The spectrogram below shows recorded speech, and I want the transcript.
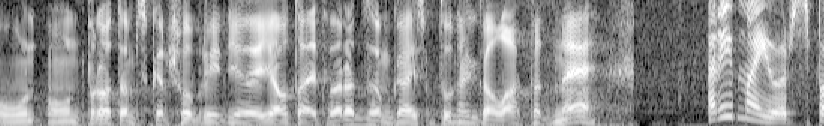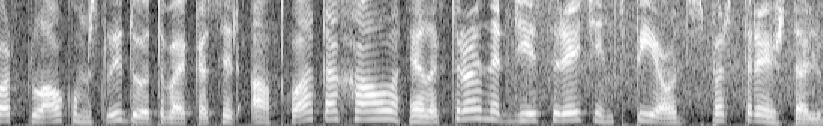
Un, un, protams, ka šobrīd, ja jautājat, vai redzam gaismu tuneļa galā, tad nē. Arī Majoras sporta laukums lidotavai, kas ir atklātā hala, elektroenerģijas rēķins pieaudzis par trešdaļu,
